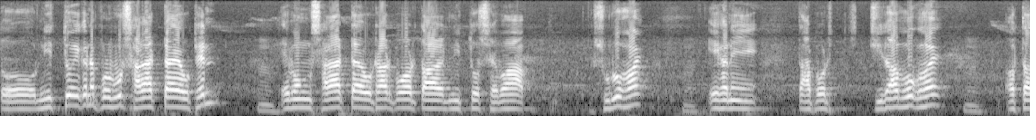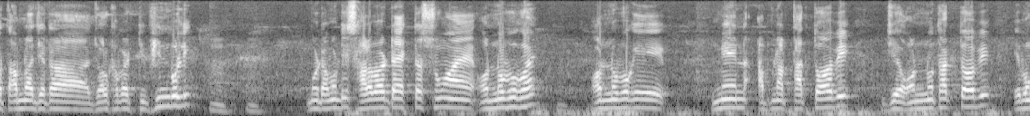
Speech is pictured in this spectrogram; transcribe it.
তো নিত্য এখানে প্রভুর সাড়ে আটটায় ওঠেন এবং সাড়ে আটটায় ওঠার পর তার নিত্য সেবা শুরু হয়। এখানে তারপর চিরাভোগ হয়। অর্থাৎ আমরা যেটা জলখাবার টিফিন বলি। মোটামুটি সাড়ে বারোটা একটার সময় অন্নভোগ হয়। অন্নভোগে মেন আপনার থাকতে হবে যে অন্ন থাকতে হবে এবং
